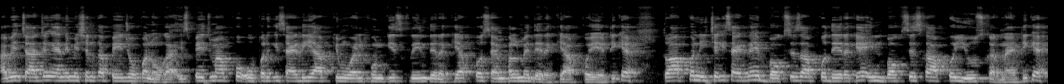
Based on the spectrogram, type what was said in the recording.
अभी चार्जिंग एनिमेशन का पेज ओपन होगा। इस पेज में आपको ऊपर की साइड ये आपकी मोबाइल फ़ोन की स्क्रीन दे रखी है। आपको सैंपल में दे रखी है आपको ये, ठीक है? तो आपको नीचे की साइड में बॉक्सेस आपको दे रखे हैं। इन बॉक्सेस का आपको यूज़ करना है, ठीक है?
